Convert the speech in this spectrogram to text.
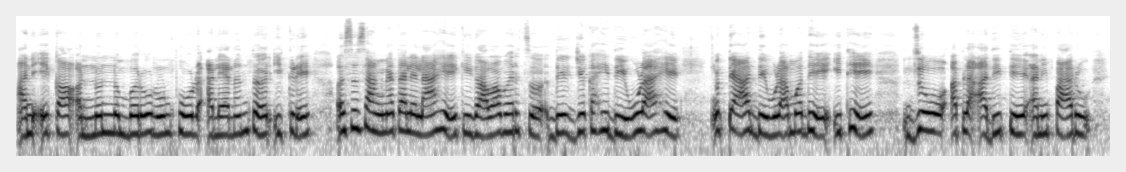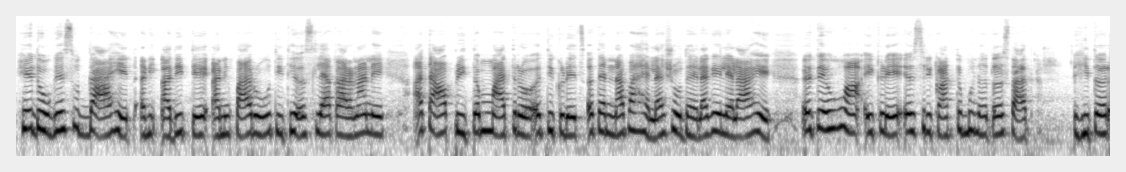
आणि एका अननोन नंबरवरून फोन आल्यानंतर इकडे असं सांगण्यात आलेलं आहे की गावाभरचं दे जे काही देऊळ आहे त्या देवळामध्ये इथे जो आपला आदित्य आणि पारू हे दोघेसुद्धा आहेत. आणि आदित्य आणि पारू तिथे असल्या कारणाने आता प्रीतम मात्र तिकडेच त्यांना पाहायला शोधायला गेलेला आहे. तेव्हा इकडे श्रीकांत म्हणत असतात ही तर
